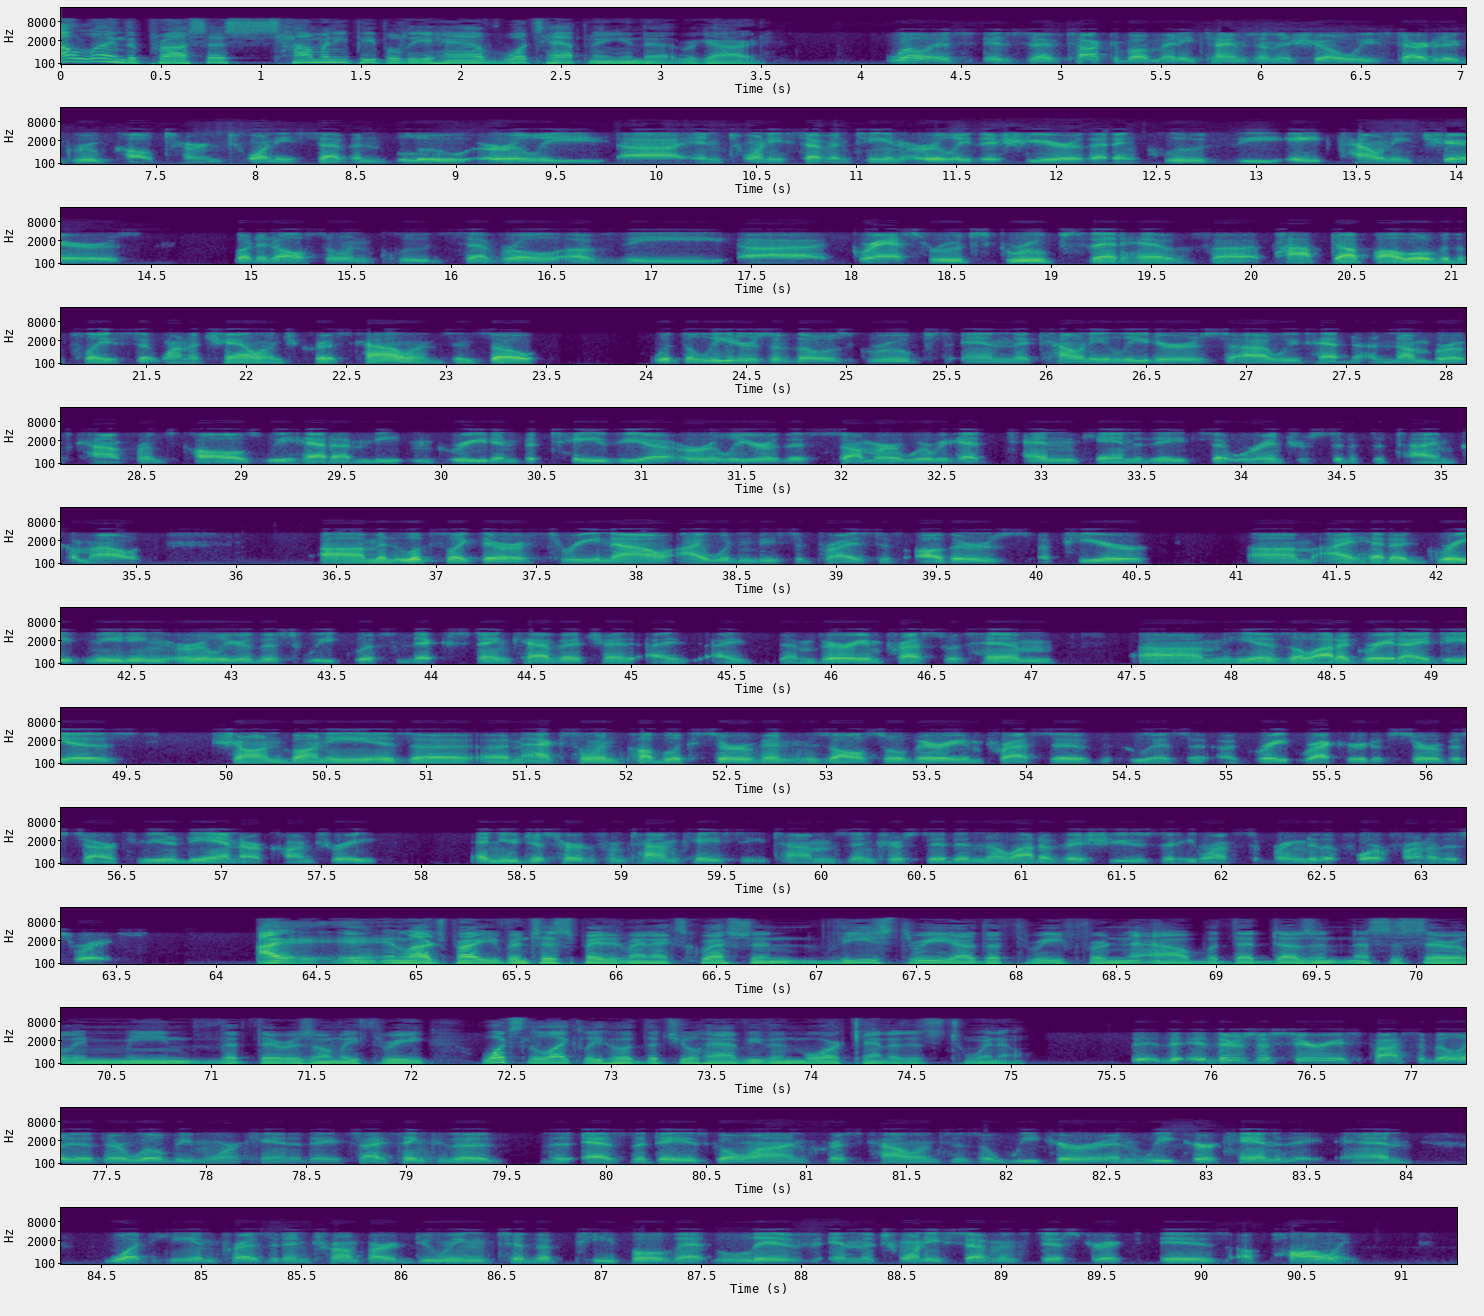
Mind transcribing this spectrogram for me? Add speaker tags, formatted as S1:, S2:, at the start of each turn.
S1: Outline the process. How many people do you have? What's happening in that regard?
S2: Well, as, as I've talked about many times on the show, we started a group called Turn 27 Blue early uh, in 2017, early this year, that includes the eight county chairs, but it also includes several of the uh, grassroots groups that have uh, popped up all over the place that want to challenge Chris Collins. And so with the leaders of those groups and the county leaders, uh, we've had a number of conference calls. We had a meet and greet in Batavia earlier this summer where we had 10 candidates that were interested at the time come out. Um, and it looks like there are three now. I wouldn't be surprised if others appear. Um, I had a great meeting earlier this week with Nick Stankevich. I, I, I am very impressed with him. Um, he has a lot of great ideas. Sean Bunny is a, an excellent public servant who's also very impressive, who has a, a great record of service to our community and our country. And you just heard from Tom Casey. Tom's interested in a lot of issues that he wants to bring to the forefront of this race.
S1: I, in large part, you've anticipated my next question. These three are the three for now, but that doesn't necessarily mean that there is only three. What's the likelihood that you'll have even more candidates to winnow?
S2: There's a serious possibility that there will be more candidates. I think that as the days go on, Chris Collins is a weaker and weaker candidate, and what he and President Trump are doing to the people that live in the 27th district is appalling.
